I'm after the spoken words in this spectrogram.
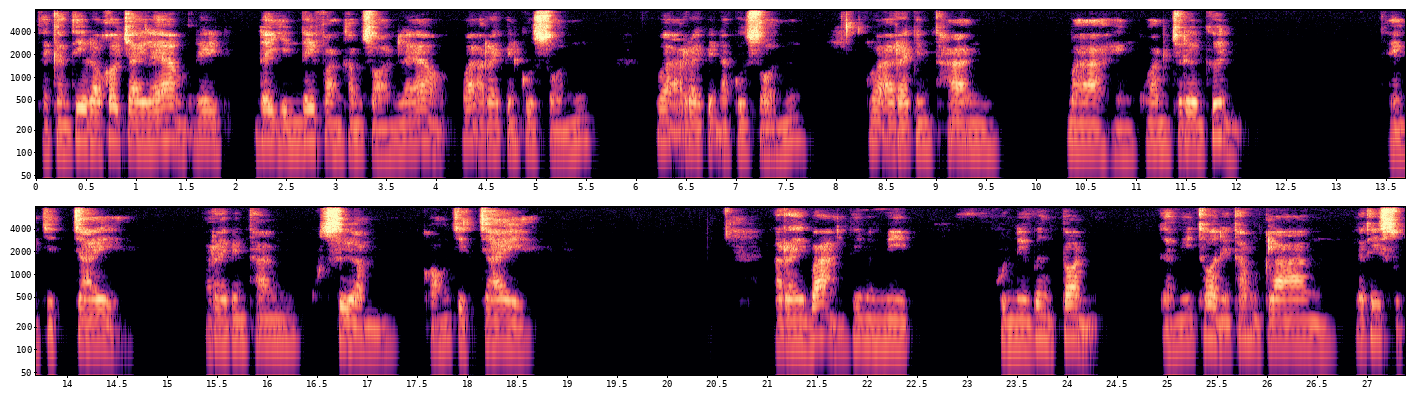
แต่การที่เราเข้าใจแล้วได้ได้ยินได้ฟังคำสอนแล้ว ว่าอะไรเป็นกุศล ว่าอะไรเป็นอกุศล ว่าอะไรเป็นทางมาแห่งความเจริญขึ้น แห่งจิตใจ อะไรเป็นทางเสื่อมของจิตใจ อะไรบ้างที่มันมีคุณในเบื้องต้น แต่มีโทษในท่ามกลางและที่สุด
